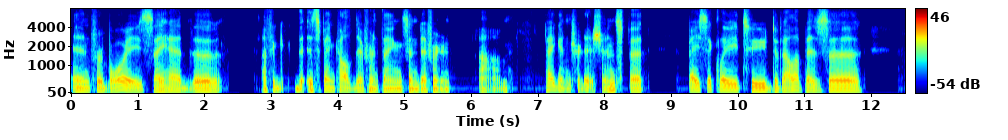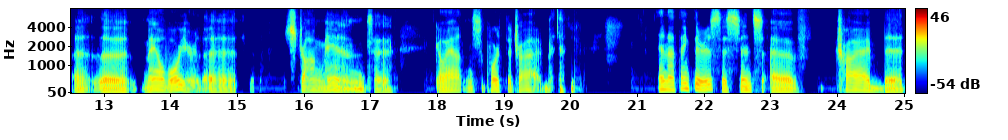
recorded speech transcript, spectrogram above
And for boys, they had the, I forget, it's been called different things in different um, pagan traditions, but basically to develop as a, uh, the male warrior, the strong man to go out and support the tribe. and I think there is this sense of tribe that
